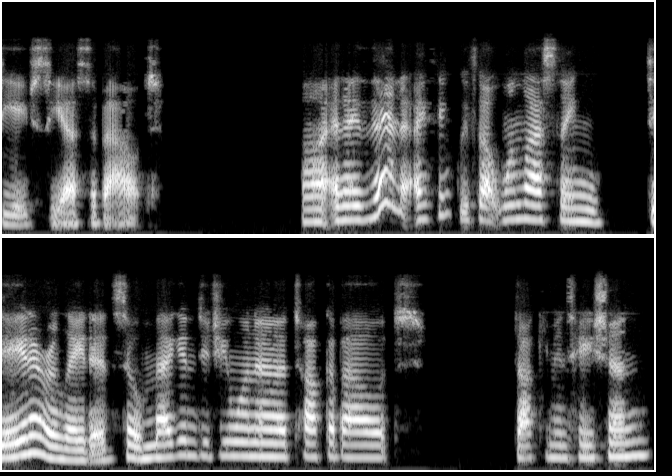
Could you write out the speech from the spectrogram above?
DHCS about. Uh, and I, then I think we've got one last thing data related. So Megan, did you want to talk about documentation?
